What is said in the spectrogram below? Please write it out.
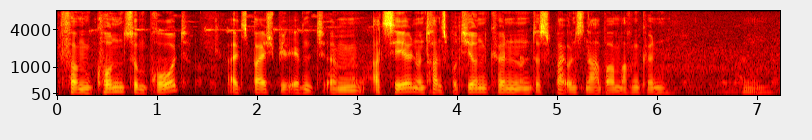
vom Korn zum Brot als Beispiel eben ähm, erzählen und transportieren können und das bei uns nahbar machen können. Mm.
